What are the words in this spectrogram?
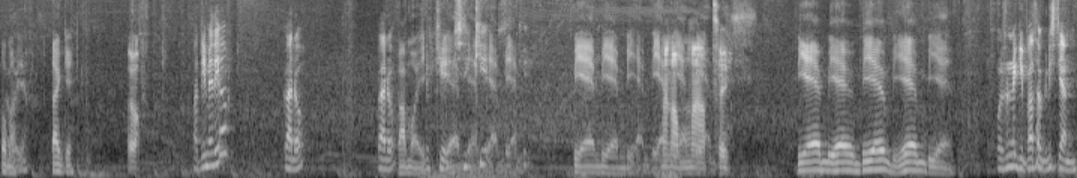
toma. Tanque. ¿A ti medio? Claro. Claro. Vamos ahí. Es que, Bien, es bien, que- bien, bien, bien. Bien, bien, bien, bien. Menos bien, mal, bien, sí. bien. Bien, bien, bien, bien. Pues un equipazo, Cristian.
